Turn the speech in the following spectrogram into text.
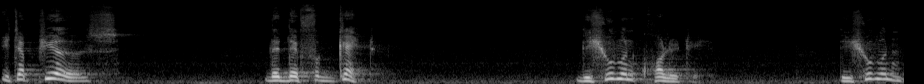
It appears that they forget the human quality, the human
